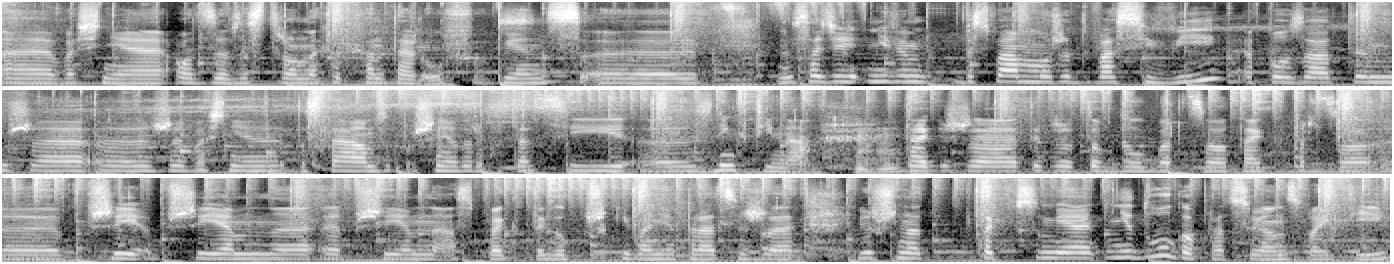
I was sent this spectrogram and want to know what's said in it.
e, właśnie odzew ze strony headhunterów, więc e, w zasadzie, nie wiem, wysłałam może dwa CV, poza tym, że, e, że właśnie dostałam zaproszenia do rekrutacji e, z LinkedIna. Także, także to był bardzo, tak, bardzo e, przyje, przyjemny, e, przyjemny aspekt tego poszukiwania pracy, że już na, tak w sumie niedługo pracując w IT,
